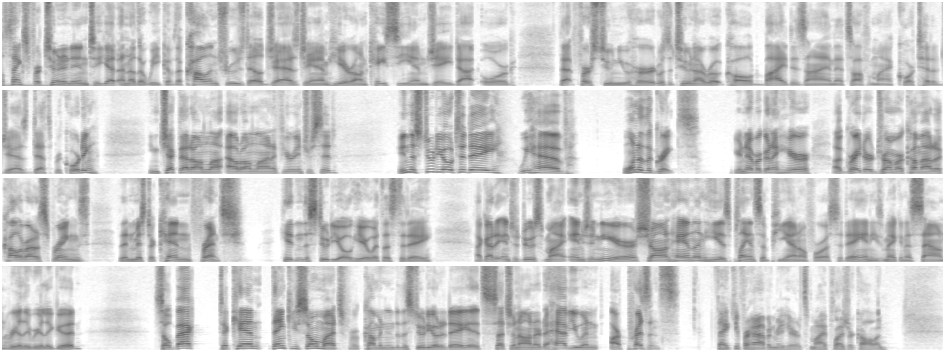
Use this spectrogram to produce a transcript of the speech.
Well, thanks for tuning in to yet another week of the Colin Truesdell Jazz Jam here on kcmj.org. That first tune you heard was a tune I wrote called By Design. That's off of my Quartet of Jazz Death recording. You can check that onli- out online if you're interested. In the studio today, we have one of the greats. You're never going to hear a greater drummer come out of Colorado Springs than Mr. Ken French. in the studio here with us today. I got to introduce my engineer, Sean Hanlon. He is playing some piano for us today, and he's making us sound really, really good. So, back to Ken, thank you so much for coming into the studio today. It's such an honor to have you in our presence. Thank you for having me here. It's my pleasure, Colin.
